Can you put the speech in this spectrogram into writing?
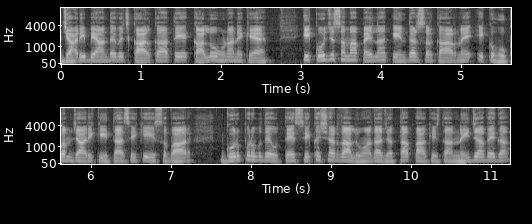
ਜਾਰੀ ਬਿਆਨ ਦੇ ਵਿੱਚ ਕਾਲਕਾ ਤੇ ਕਾਲੋ ਹੋਣਾ ਨੇ ਕਿਹਾ ਕਿ ਕੁਝ ਸਮਾਂ ਪਹਿਲਾਂ ਕੇਂਦਰ ਸਰਕਾਰ ਨੇ ਇੱਕ ਹੁਕਮ ਜਾਰੀ ਕੀਤਾ ਸੀ ਕਿ ਇਸ ਵਾਰ ਗੁਰਪੁਰਬ ਦੇ ਉੱਤੇ ਸਿੱਖ ਸ਼ਰਧਾਲੂਆਂ ਦਾ ਜੱਥਾ ਪਾਕਿਸਤਾਨ ਨਹੀਂ ਜਾਵੇਗਾ।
